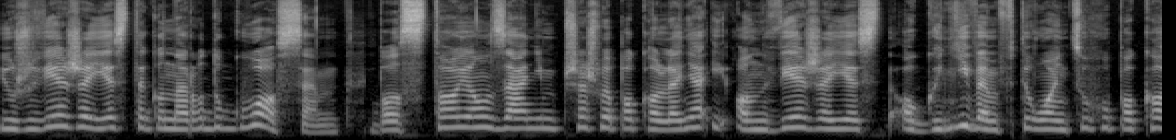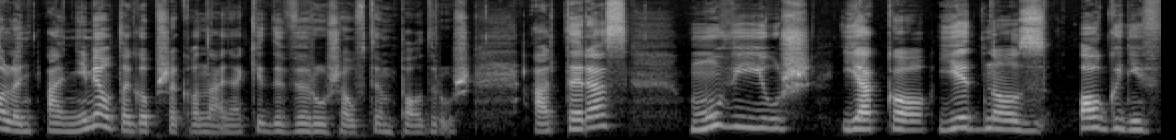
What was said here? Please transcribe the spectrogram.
Już wie, że jest tego narodu głosem, bo stoją za nim przeszłe pokolenia i on wie, że jest ogniwem w tym łańcuchu pokoleń, a nie miał tego przekonania, kiedy wyruszał w tę podróż. A teraz mówi już jako jedno z ogniw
